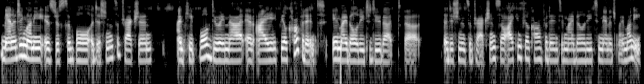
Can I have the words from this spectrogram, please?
managing money is just simple addition and subtraction. I'm capable of doing that, and I feel confident in my ability to do that uh, addition and subtraction. So I can feel confident in my ability to manage my money.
